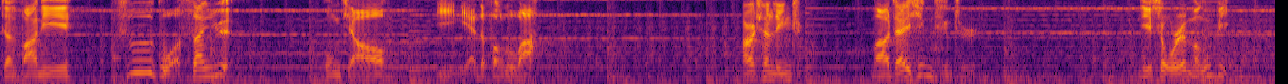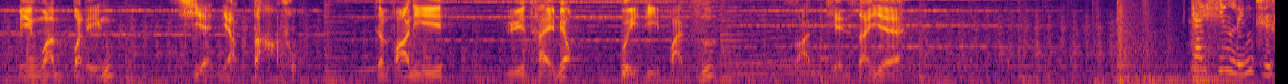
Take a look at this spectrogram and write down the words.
朕罚你思过三月，公缴一年的俸禄吧。儿臣领旨。马宅星听旨。你受人蒙蔽，冥顽不灵，险酿大错。朕罚你于太庙跪地反思三天三夜。摘星灵芝。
